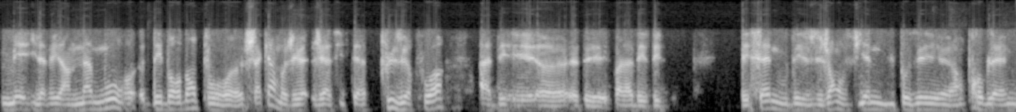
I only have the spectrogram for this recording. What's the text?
mais il avait un amour débordant pour chacun. Moi, j'ai assisté plusieurs fois à des, des voilà des, des, des scènes où des gens viennent lui poser un problème,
